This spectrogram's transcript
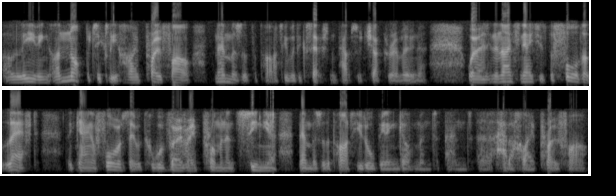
are leaving are not particularly high-profile members of the party, with exception perhaps of Chuka Umunna. Whereas in the 1980s, the four that left, the Gang of Four, as they were called, were very, very prominent senior members of the party who'd all been in government and uh, had a high profile.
